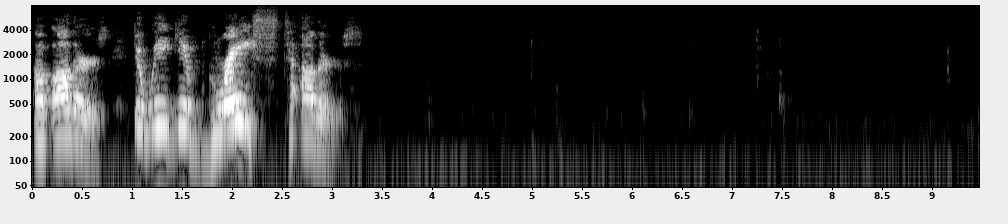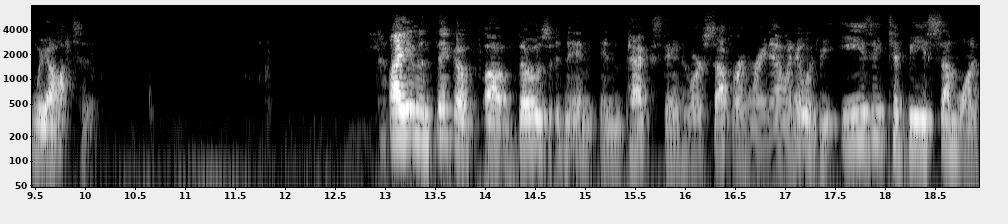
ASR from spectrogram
of others? Do we give grace to others? We ought to. I even think of, of those in, in, in Pakistan who are suffering right now, and it would be easy to be someone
